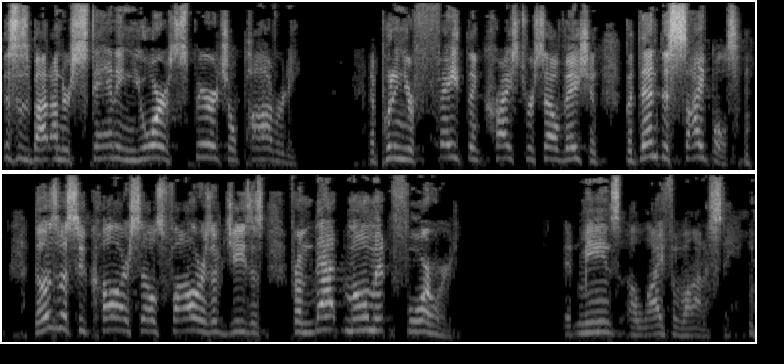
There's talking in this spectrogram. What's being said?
This is about understanding your spiritual poverty and putting your faith in Christ for salvation. But then, disciples, those of us who call ourselves followers of Jesus, from that moment forward, it means a life of honesty. it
